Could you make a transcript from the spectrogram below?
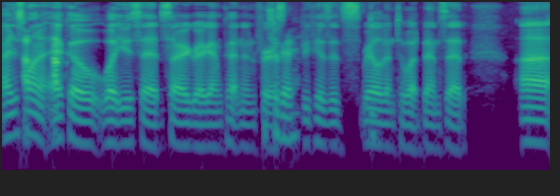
I just want to uh, echo what you said. Sorry, Greg, I'm cutting in first okay. because it's relevant to what Ben said. Uh,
